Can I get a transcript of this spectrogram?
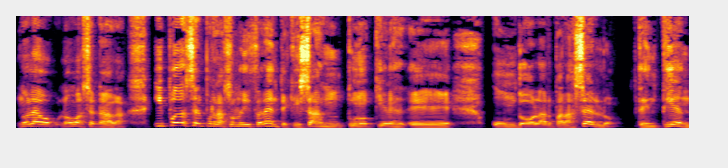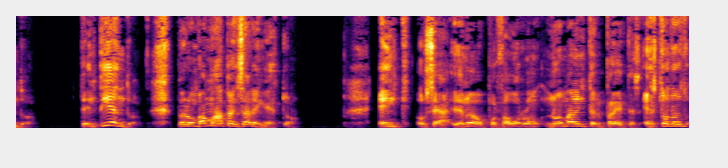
no le hago, no va a hacer nada. Y puede ser por razones diferentes. Quizás tú no tienes eh, un dólar para hacerlo. Te entiendo. Te entiendo. Pero vamos a pensar en esto. O sea, de nuevo, por favor, no, no malinterpretes. Esto no es,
